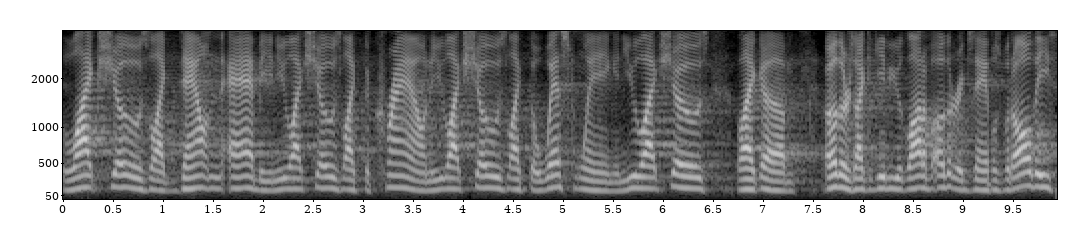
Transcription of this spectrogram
like shows like Downton Abbey, and you like shows like The Crown, and you like shows like The West Wing, and you like shows like um, others, I could give you a lot of other examples, but all these,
